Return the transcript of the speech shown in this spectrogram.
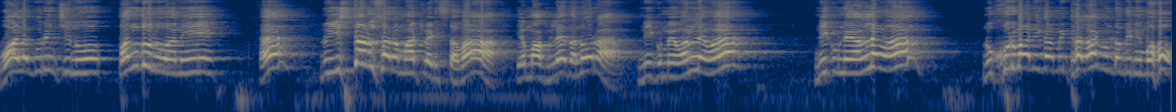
వాళ్ళ గురించి నువ్వు పందులు అని నువ్వు ఇష్టానుసారం మాట్లాడిస్తావా? ఏ మాకు లేదా నోరా? నీకు మేము అనలేవా? నీకు నేను అనలేవా? నువ్వు కుర్బానీగా మిఠాలాగా ఉంటుంది నీ మొహం.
